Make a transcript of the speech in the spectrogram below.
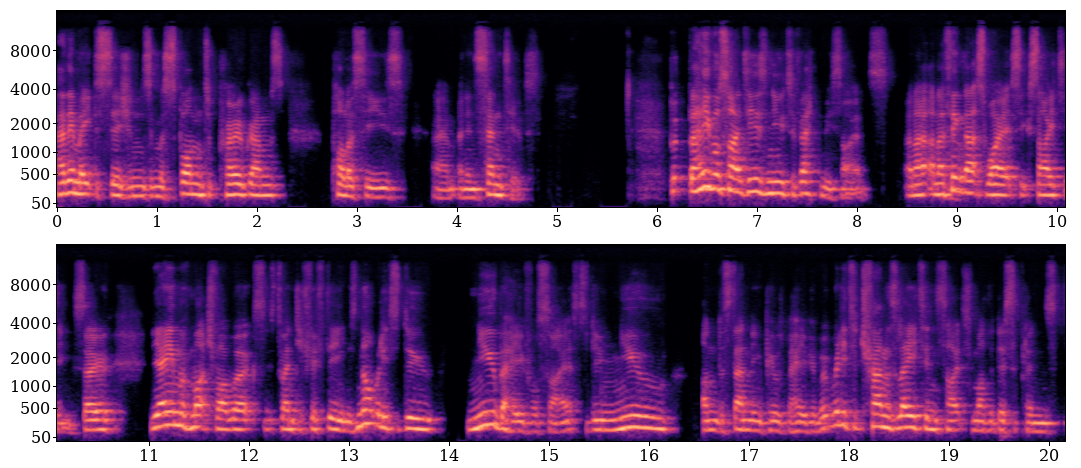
how they make decisions, and respond to programs, policies, um, and incentives. But behavioral science is new to veterinary science. And I, and I think that's why it's exciting. So, the aim of much of our work since 2015 is not really to do new behavioral science, to do new understanding of people's behavior, but really to translate insights from other disciplines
